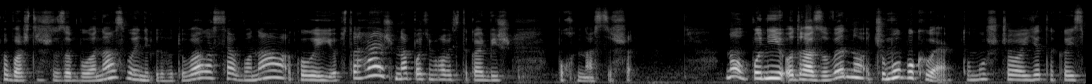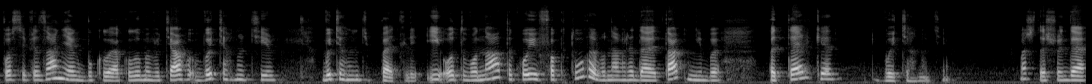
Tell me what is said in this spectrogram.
пробачте, що забула назву і не підготувалася, вона, коли її обстригаєш, вона потім робиться така більш пухнастіша. Ну, по ній одразу видно, чому букле. Тому що є такий спосіб в'язання, як букле, коли ми витяг... витягнуті, витягнуті петлі. І от вона такої фактури, вона виглядає так, ніби петельки витягнуті. Бачите, що йде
